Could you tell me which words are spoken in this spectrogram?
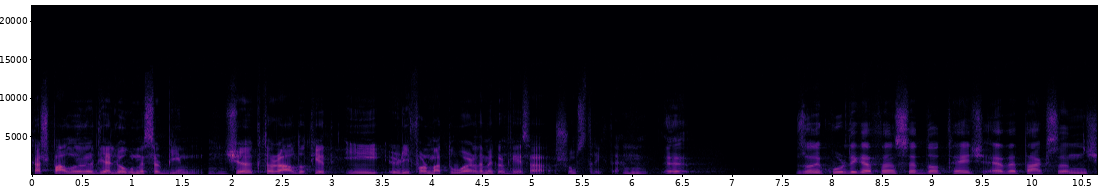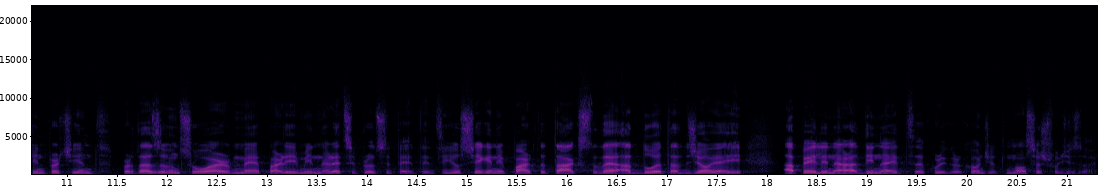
ka shpallur edhe dialogun me Serbinë, mhm. që këtë radhë do të jetë i riformatuar dhe me mhm. kërkesa shumë strikte. Mhm. Zoti Kurti ka thënë se do të heqë edhe taksën 100% për ta zëvendësuar me parimin e reciprocitetit. Ju si e keni parë këtë taksë dhe a duhet ta dëgjojë ai apelin e Haradinajt kur i kërkon që të mos e shfuqizojë?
